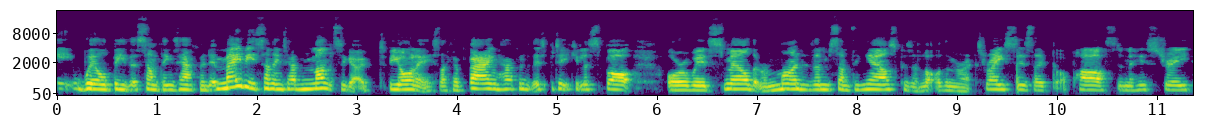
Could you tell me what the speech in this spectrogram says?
it will be that something's happened. It may be something's happened months ago, to be honest. Like a bang happened at this particular spot, or a weird smell that reminded them something else, because a lot of them are ex races, they've got a past and a history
